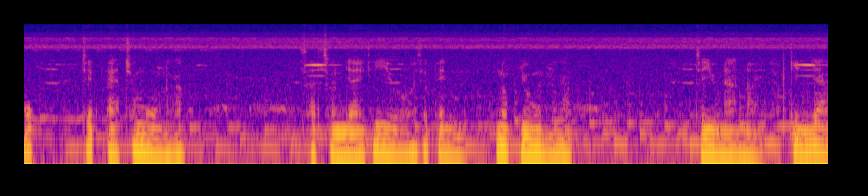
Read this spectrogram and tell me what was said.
6 7 8 ชั่วโมงนะครับ สัตว์ส่วนใหญ่ที่อยู่ก็จะเป็นนกยูงนะครับ จะอยู่นานหน่อยครับกินหญ้า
